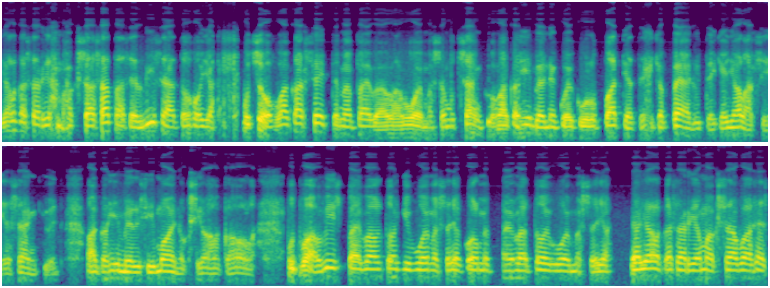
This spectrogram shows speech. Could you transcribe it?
jalkasarja maksaa sen lisää tuohon, mutta se on vain kanssa seitsemän päivää vaan voimassa, mutta sänky on aika ihmeellinen, kun ei kuulu patjat eikä päädyt eikä jalat siihen sänkyyn. Aika ihmeellisiä mainoksia alkaa olla. Mutta vaan viisi päivää on toikin voimassa ja kolme päivää toi voimassa ja ja jalkasarja maksaa vaan sen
